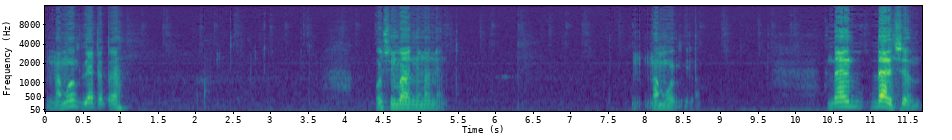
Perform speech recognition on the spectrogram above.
На мой взгляд, это очень важный момент на мой взгляд. Дальше.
